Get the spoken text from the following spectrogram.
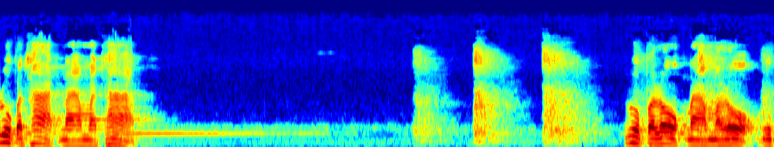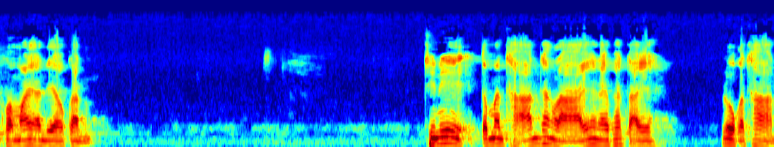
รูปธาตุนามธาตุรูปประโลกนามโลกมีความหมายอันเดียวกัน ทีนี้กรรมฐานทั้งหลายในพระไตรโลกธาตุ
